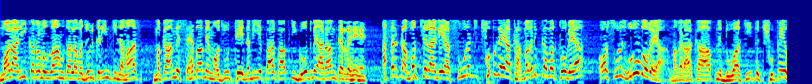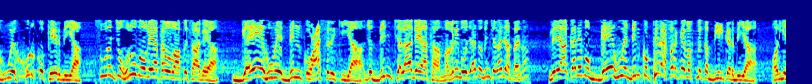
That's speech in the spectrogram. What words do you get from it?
مولا علی کرم اللہ تعالیٰ وجول کریم کی نماز مقام صحبہ میں موجود تھے۔ نبی پاک آپ کی گود میں آرام کر رہے ہیں۔ اثر کا وقت چلا گیا، سورج چھپ گیا تھا۔ مغرب کا وقت ہو گیا اور سورج غروب ہو گیا۔ مگر آقا، آپ نے دعا کی تو چھپے ہوئے خور کو پھیر دیا۔ سورج جو غروب ہو گیا تھا وہ واپس آ گیا۔ گئے ہوئے دن کو عصر کیا۔ جو دن چلا گیا تھا، مغرب ہو جائے تو دن چلا جاتا ہے نا۔ میرے آقا نے وہ گئے ہوئے دن کو پھر اثر کے وقت میں تبدیل کر دیا اور یہ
